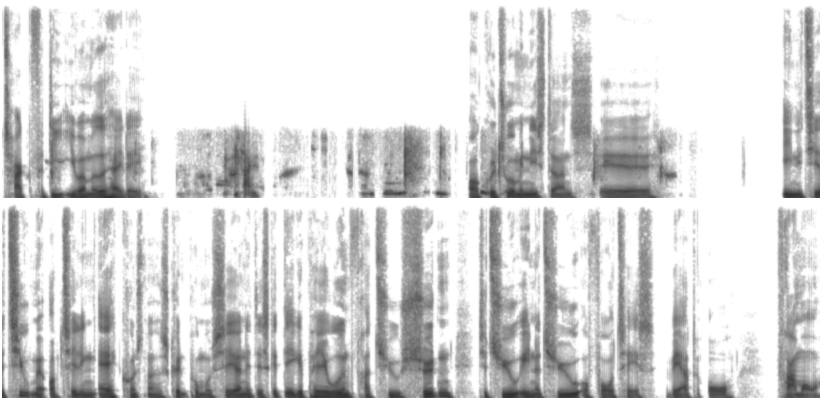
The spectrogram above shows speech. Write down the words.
tak fordi I var med her i dag. Tak. Og kulturministerens øh, initiativ med optælling af kunstnernes køn på museerne, det skal dække perioden fra 2017 til 2021 og foretages hvert år fremover.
